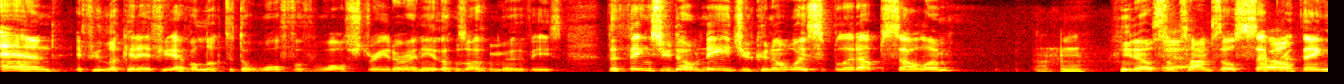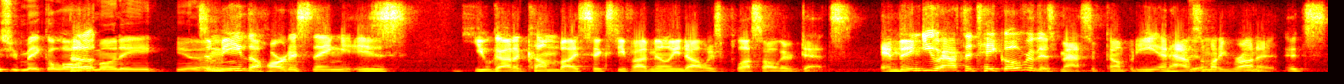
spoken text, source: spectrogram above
And if you look at it, if you ever looked at The Wolf of Wall Street or any of those other movies, the things you don't need, you can always split up, sell them. Mhm. You know, sometimes those separate Well, things, you make a lot the- of money. You know, To me, the hardest thing is you got to come by sixty-five million dollars plus all their debts, and then you have to take over this massive company and have Yeah. somebody run it. It's.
